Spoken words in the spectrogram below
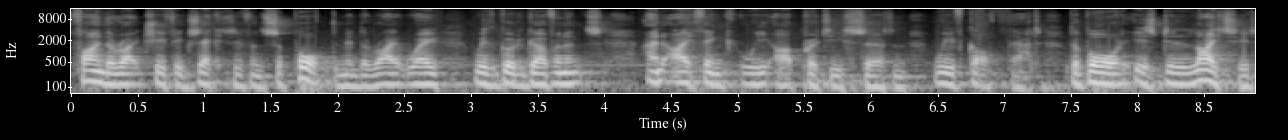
find the right chief executive and support them in the right way with good governance. And I think we are pretty certain we've got that. The board is delighted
